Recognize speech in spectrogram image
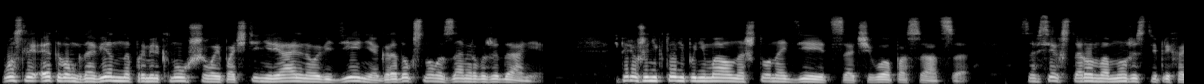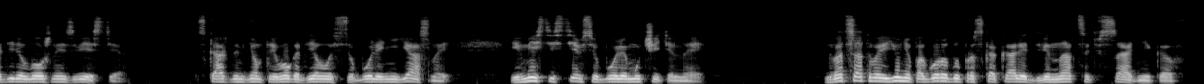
После этого мгновенно промелькнувшего и почти нереального видения городок снова замер в ожидании. Теперь уже никто не понимал, на что надеяться, от чего опасаться. Со всех сторон во множестве приходили ложные известия. С каждым днем тревога делалась все более неясной и вместе с тем все более мучительной. 20 июня по городу проскакали 12 всадников.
